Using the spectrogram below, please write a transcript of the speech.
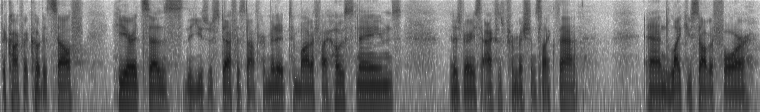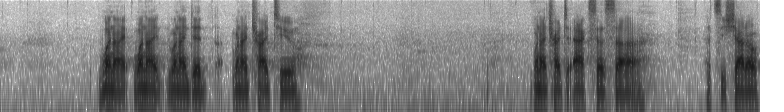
the cockpit code itself. Here it says the user Stef is not permitted to modify host names. There's various access permissions like that. And like you saw before, when I when I when I did when I tried to when I tried to access uh, etc Shadow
